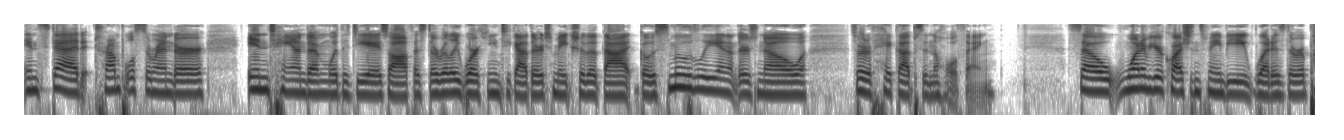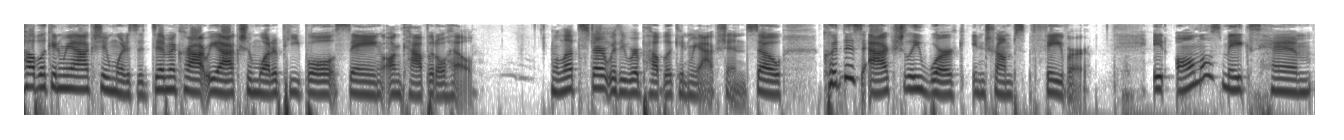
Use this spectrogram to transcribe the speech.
Instead, Trump will surrender in tandem with the DA's office. They're really working together to make sure that that goes smoothly and that there's no sort of hiccups in the whole thing. So, one of your questions may be what is the Republican reaction? What is the Democrat reaction? What are people saying on Capitol Hill? Well, let's start with the Republican reaction. So, could this actually work in Trump's favor? It almost makes him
